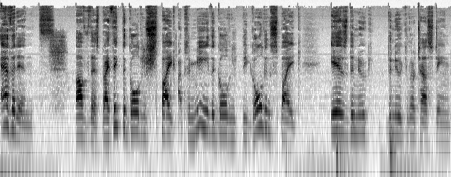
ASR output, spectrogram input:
evidence of this. But I think the golden spike, uh, to me, the golden the golden spike is the nu- the nuclear testing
